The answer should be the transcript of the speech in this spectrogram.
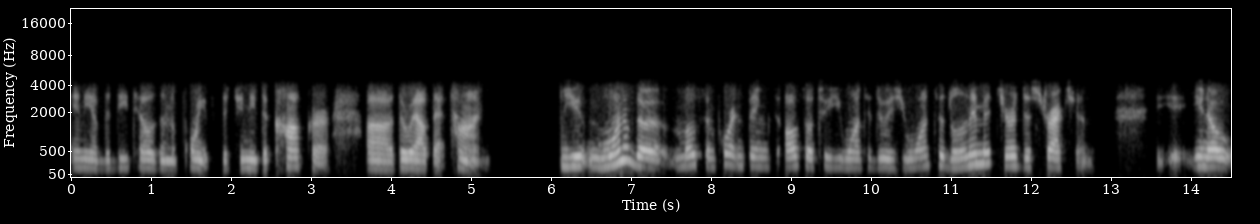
any of the details and the points that you need to conquer uh, throughout that time. You one of the most important things also too you want to do is you want to limit your distractions. You know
